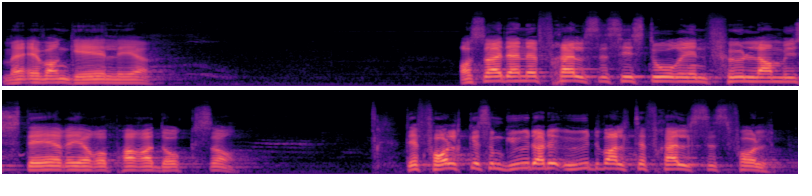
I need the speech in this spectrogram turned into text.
med evangeliet. Og så er denne frelseshistorien full av mysterier og paradokser. Det folket som Gud hadde utvalgt til frelsesfolk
